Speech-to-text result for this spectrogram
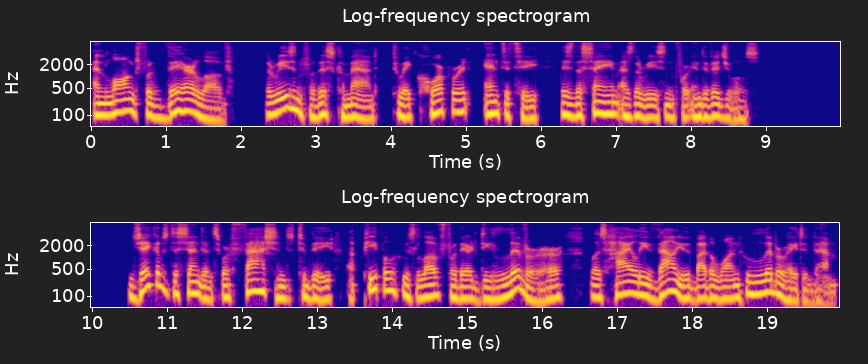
and longed for their love. The reason for this command to a corporate entity is the same as the reason for individuals. Jacob's descendants were fashioned to be a people whose love for their deliverer was highly valued by the one who liberated them.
